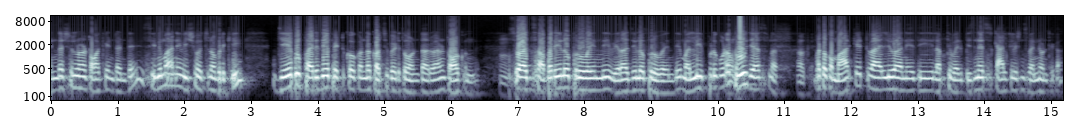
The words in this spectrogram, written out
ఇండస్ట్రీలో టాక్ ఏంటంటే సినిమా అనే విషయం వచ్చినప్పటికీ జేబు పరిధే పెట్టుకోకుండా ఖర్చు పెడుతూ ఉంటారు అని టాక్ ఉంది. సో అది సబరీలో ప్రూవ్ అయింది విరాజీలో ప్రూవ్ అయింది మళ్ళీ ఇప్పుడు కూడా. ప్రూవ్ చేస్తున్నారు. ఓకే బట్ ఒక మార్కెట్ వాల్యూ అనేది లేకపోతే బిజినెస్ క్యాల్కులేషన్స్ అన్నీ ఉంటాయి కదా.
